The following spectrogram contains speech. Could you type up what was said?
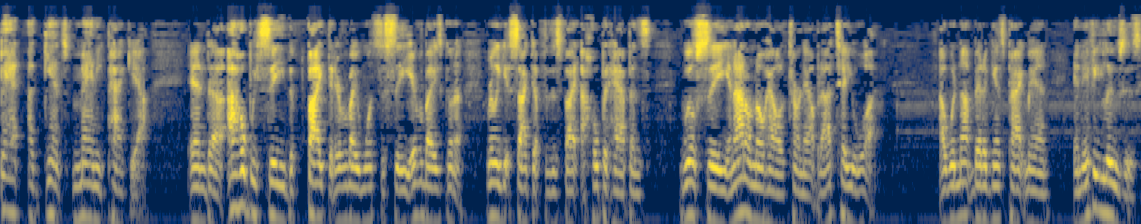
bet against Manny Pacquiao. And uh, I hope we see the fight that everybody wants to see. Everybody's going to really get psyched up for this fight. I hope it happens. We'll see. And I don't know how it'll turn out, but I tell you what, I would not bet against Pac-Man. And if he loses,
